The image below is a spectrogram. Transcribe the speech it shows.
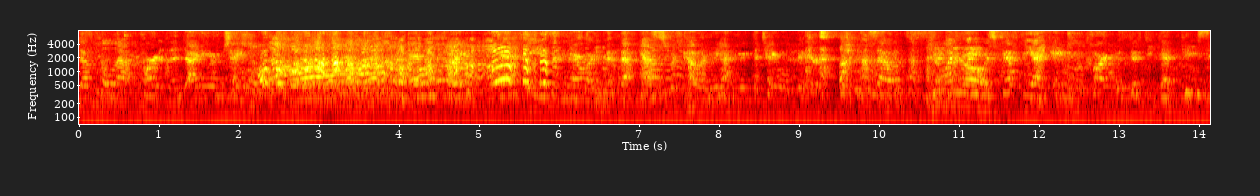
the pull-out part of the dining room table. and he'd find dead peas in there when the guests would come and we had to make the table bigger. So when, when he was 50, I gave him a card with 50 dead peas.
